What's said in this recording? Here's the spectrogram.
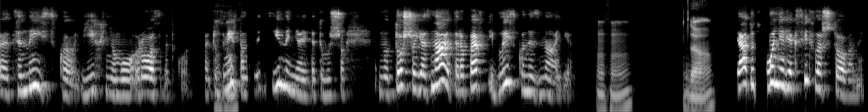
е, це низько їхньому розвитку. Розумієш, Мгм. там знецінення йде, тому що ну, то, що я знаю, терапевт і близько не знає. Угу. Да. Я тут поняв, як світ влаштований.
